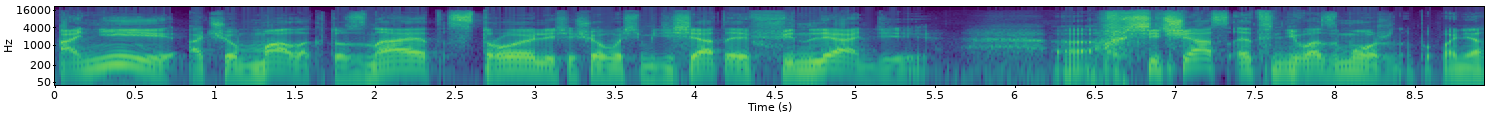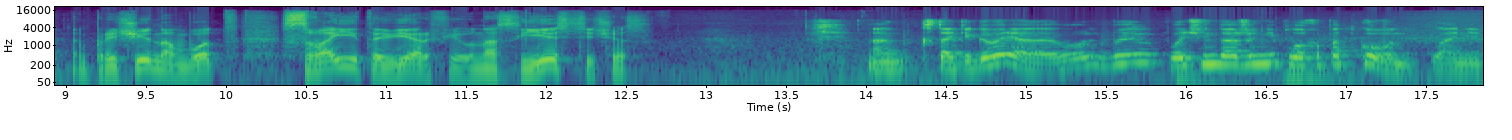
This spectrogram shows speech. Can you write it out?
они, о чем мало кто знает, строились еще в 80-е в Финляндии. А, сейчас это невозможно по понятным причинам. Вот свои-то верфи у нас есть сейчас. А, кстати говоря, вы очень даже неплохо подкованы в плане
